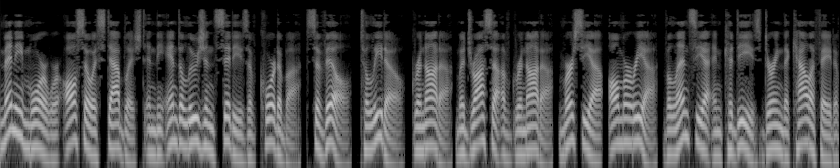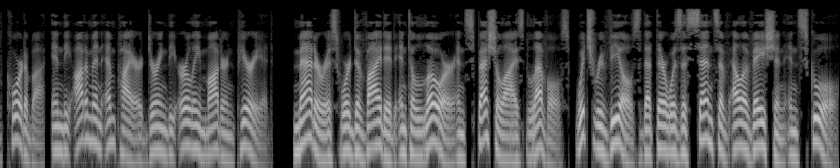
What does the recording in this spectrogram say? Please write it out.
Many more were also established in the Andalusian cities of Córdoba, Seville, Toledo, Granada Madrasa of Granada, Murcia, Almería, Valencia and Cadiz during the Caliphate of Córdoba, in the Ottoman Empire during the early modern period. Madaris were divided into lower and specialized levels, which reveals that there was a sense of elevation in school,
